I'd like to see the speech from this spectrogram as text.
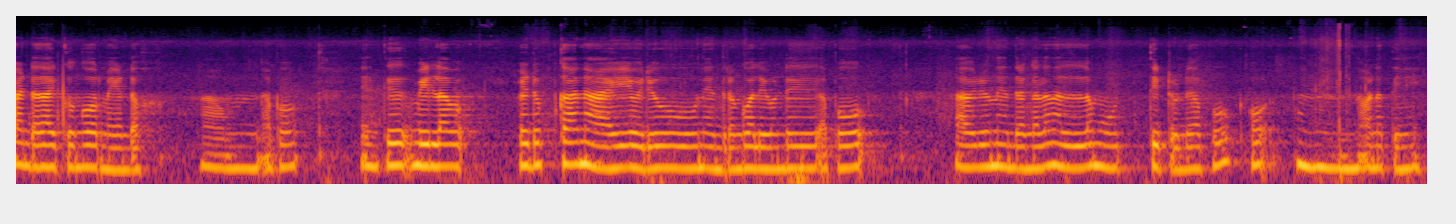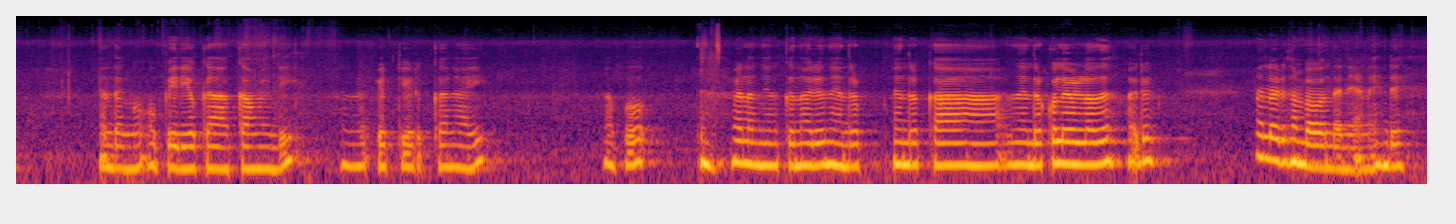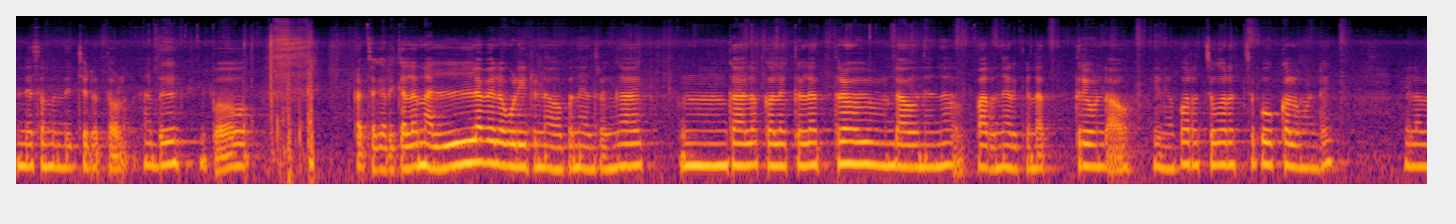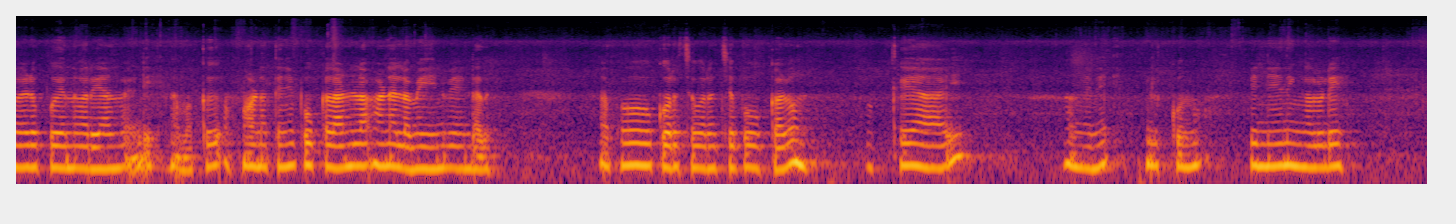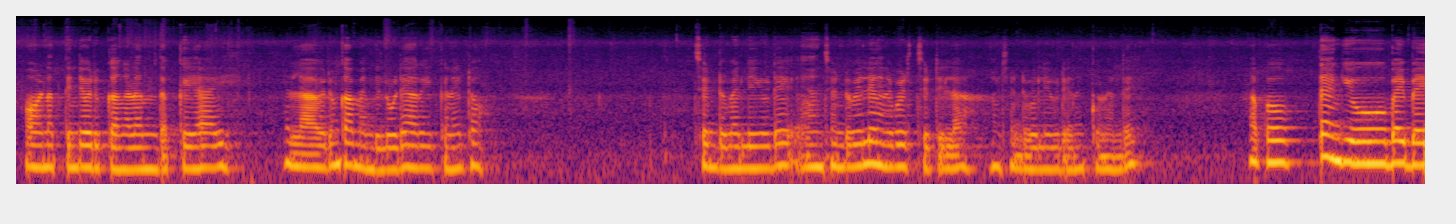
കണ്ടതായിരിക്കും ഓർമ്മയുണ്ടോ? അപ്പോൾ എനിക്ക് വിളവെടുക്കാനായി ഒരു നേന്ത്രം കൊലയുണ്ട്. അപ്പോൾ ആ ഒരു നിയന്ത്രം കൊല നല്ല മൂത്തിട്ടുണ്ട്. അപ്പോൾ ഓണത്തിന് എന്തെങ്കിലും ഉപ്പേരിയൊക്കെ ആക്കാൻ വേണ്ടി വെട്ടിയെടുക്കാനായി. അപ്പോൾ വിളഞ്ഞു നിൽക്കുന്ന ഒരു നേന്ത്ര നേന്ത്രക്കാ നേന്ത്രക്കൊലയുള്ളത് ഒരു നല്ലൊരു സംഭവം തന്നെയാണ്. എന്റെ എന്നെ സംബന്ധിച്ചിടത്തോളം. അത് ഇപ്പോൾ പച്ചക്കറിക്കെല്ലാം നല്ല വില കൂടിയിട്ടുണ്ടാവും. അപ്പോൾ നേന്ത്രങ്കായ കാലക്കൊലക്കെല്ലാം എത്ര ഉണ്ടാവുമെന്ന് പറഞ്ഞെടുക്കേണ്ട അത്രയും ഉണ്ടാവും. പിന്നെ കുറച്ച് കുറച്ച് പൂക്കളുമുണ്ട്. വിളവെടുപ്പ് എന്ന് പറയാൻ വേണ്ടി നമുക്ക് ഓണത്തിന് പൂക്കളാണല്ലോ ആണല്ലോ മെയിൻ വേണ്ടത്. അപ്പോൾ കുറച്ച് കുറച്ച് പൂക്കളും ഒക്കെയായി അങ്ങനെ നിൽക്കുന്നു പിന്നെ നിങ്ങളുടെ ഓണത്തിന്റെ ഒരുക്കങ്ങൾ എന്തൊക്കെയായി? എല്ലാവരും കമന്റിലൂടെ അറിയിക്കണം കേട്ടോ ചെണ്ടുമല്ലിയുടെ ചെണ്ടുമല്ലി അങ്ങനെ പിടിച്ചിട്ടില്ല. ചെണ്ടുമല്ലി ഇവിടെ നിൽക്കുന്നുണ്ട് അപ്പോൾ താങ്ക് യു ബൈ ബൈ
